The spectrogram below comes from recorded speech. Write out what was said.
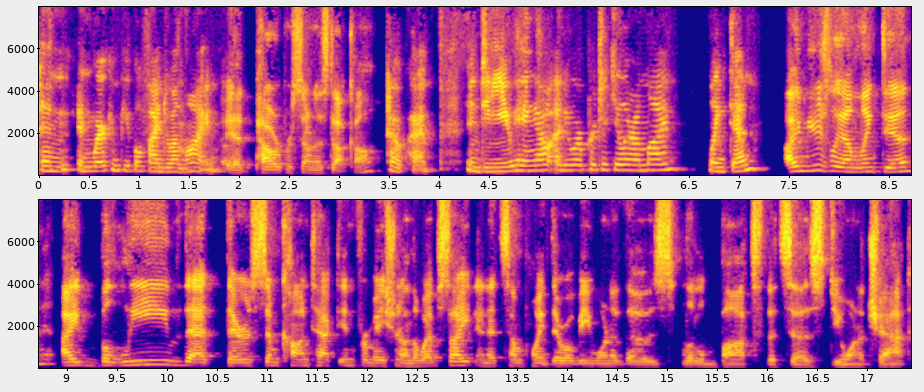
And and where can people find you online? At powerpersonas.com. Okay. And do you hang out anywhere particular online? LinkedIn? I'm usually on LinkedIn. I believe that there's some contact information on the website, and at some point there will be one of those little bots that says, "Do you want to chat?"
